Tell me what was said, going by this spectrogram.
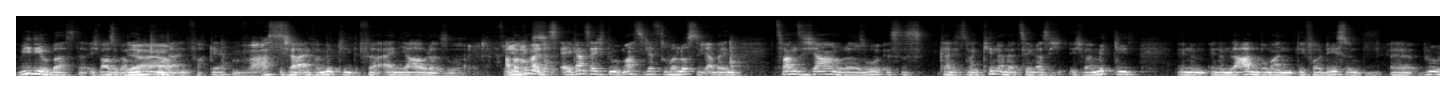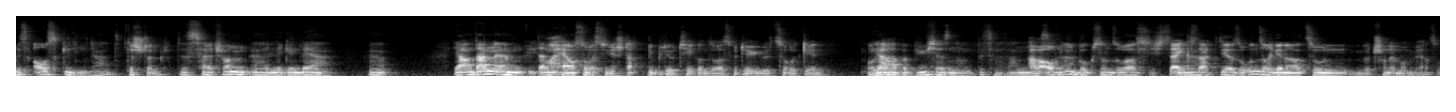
Videobuster. Ich war sogar Mitglied einfach, gell? Was? Ich war einfach Mitglied für ein Jahr oder so. Aber guck mal, das, ey, ganz ehrlich, du machst dich jetzt drüber lustig, aber in 20 Jahren oder so ist es, kann ich jetzt meinen Kindern erzählen, dass ich, ich war Mitglied in einem, in einem Laden, wo man DVDs und äh, Blu-rays ausgeliehen hat. Das stimmt. Das ist halt schon äh, legendär. Ja. ja, und dann, ähm, dann Ach ja, auch sowas wie eine Stadtbibliothek und sowas wird dir übel zurückgehen. Oder? ja, aber Bücher sind noch ein bisschen was anderes. Aber auch oder? E-Books und sowas. Ich sag, Ja. sag dir, so unsere Generation wird schon immer mehr so.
